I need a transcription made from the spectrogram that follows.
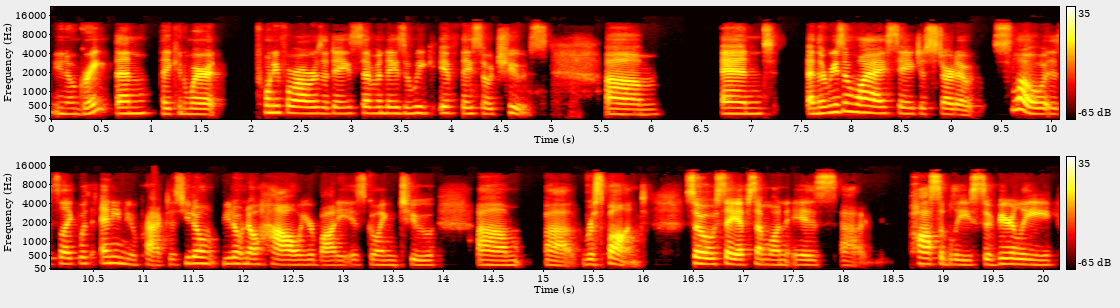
you know, great, then they can wear it 24 hours a day, seven days a week if they so choose. Um, and and the reason why I say just start out slow is like with any new practice, you don't you don't know how your body is going to um, uh, respond. So, say if someone is uh, possibly severely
